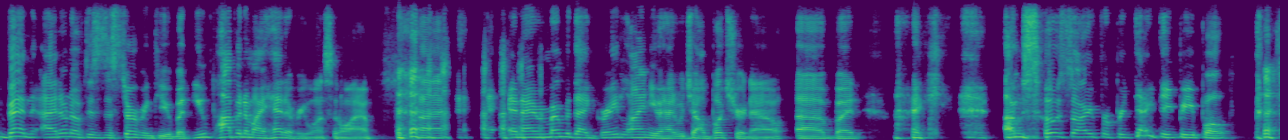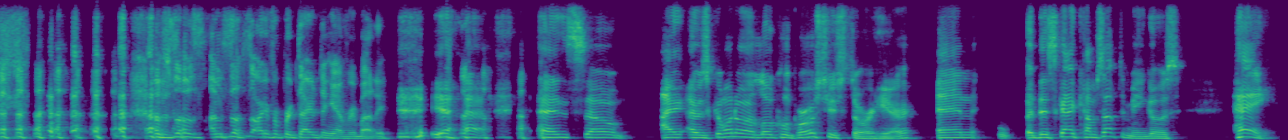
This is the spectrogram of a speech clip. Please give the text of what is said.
Ben, I don't know if this is disturbing to you, but you pop into my head every once in a while. Uh, and I remember that great line you had, which I'll butcher now. Uh, but like, I'm so sorry for protecting people. I'm so I'm so sorry for protecting everybody. yeah, and so I, I was going to a local grocery store here, and this guy comes up to me and goes, "Hey,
